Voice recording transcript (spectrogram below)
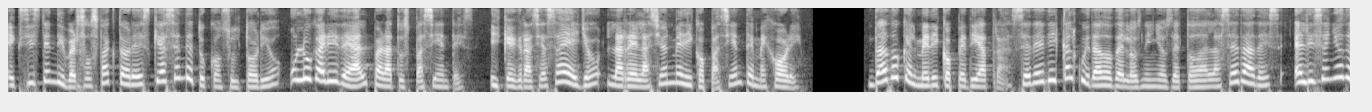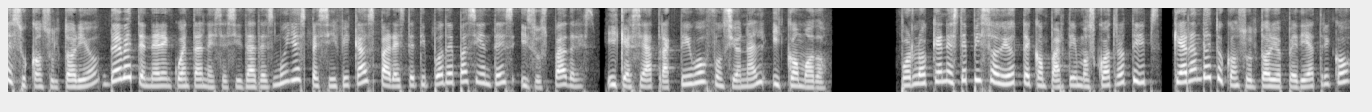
Existen diversos factores que hacen de tu consultorio un lugar ideal para tus pacientes y que gracias a ello la relación médico-paciente mejore. Dado que el médico pediatra se dedica al cuidado de los niños de todas las edades, el diseño de su consultorio debe tener en cuenta necesidades muy específicas para este tipo de pacientes y sus padres, y que sea atractivo, funcional y cómodo. Por lo que en este episodio te compartimos cuatro tips que harán de tu consultorio pediátrico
